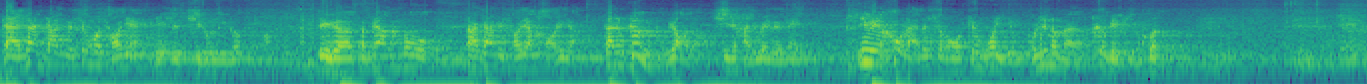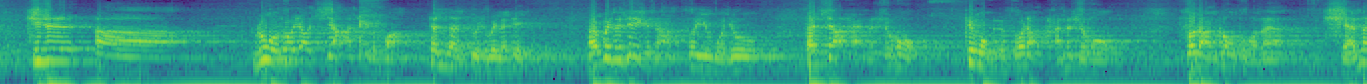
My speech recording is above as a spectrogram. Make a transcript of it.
改善家里的生活条件也是其中一个。这个怎么样能够让家里条件好一点？但是更主要的，其实还是为了那个，因为后来的时候生活已经不是那么特别贫困了。其实啊，如果说要下去的话，真的就是为了这个。而为了这个呢，所以我就在下海的时候跟我们的所长谈的时候，所长告诉我呢，钱呢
